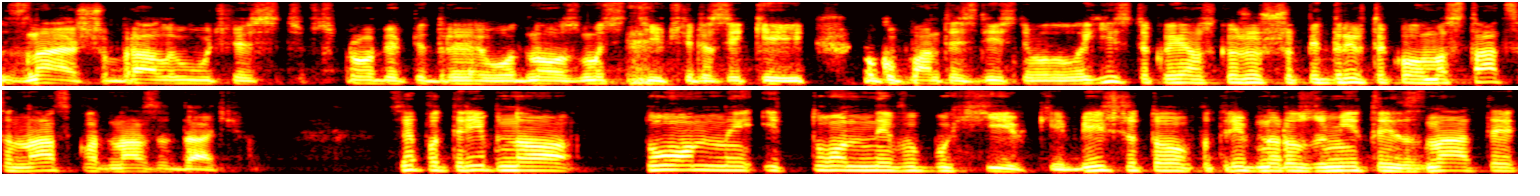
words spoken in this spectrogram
знаю, що брали участь в спробі підриву одного з мостів, через який окупанти здійснювали логістику. Я вам скажу, що підрив такого моста це надскладна задача. Це потрібно тонни і тонни вибухівки. Більше того, потрібно розуміти і знати,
